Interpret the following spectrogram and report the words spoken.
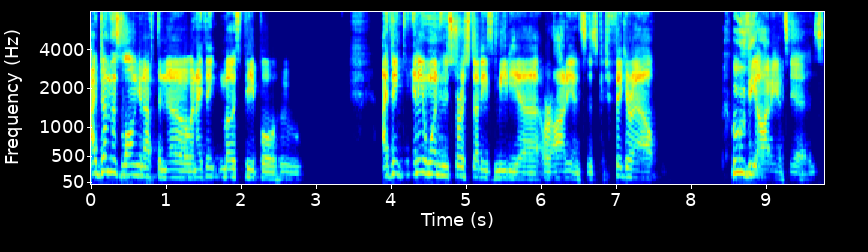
I've done this long enough to know, and I think most people who, I think anyone who sort of studies media or audiences could figure out who the audience is.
